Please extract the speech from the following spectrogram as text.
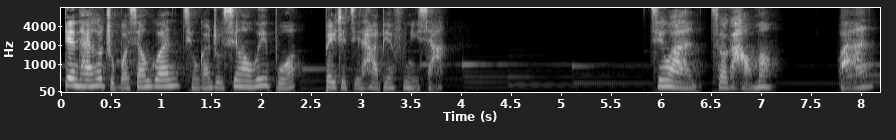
电台和主播相关请关注新浪微博“背着吉他的蝙蝠女侠”。今晚做个好梦，晚安。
